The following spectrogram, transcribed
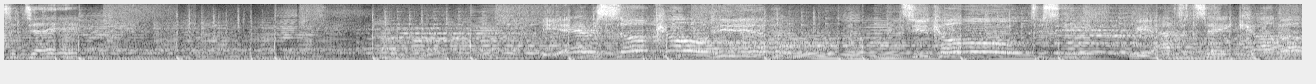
today. The air is so cold here, too cold to see. We have to take cover.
